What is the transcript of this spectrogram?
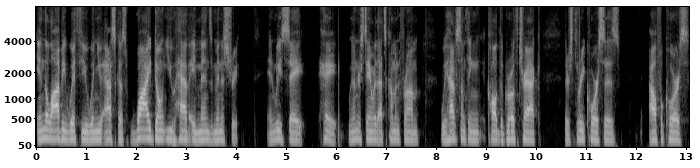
in the lobby with you when you ask us, why don't you have a men's ministry? And we say, hey, we understand where that's coming from. We have something called the growth track. There's three courses alpha course,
